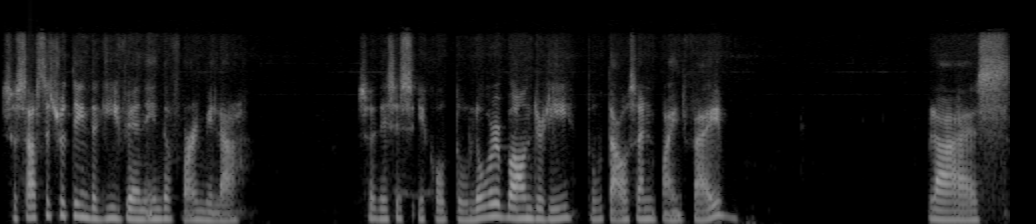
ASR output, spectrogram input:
So substituting the given in the formula, so this is equal to lower boundary 2000.5 plus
